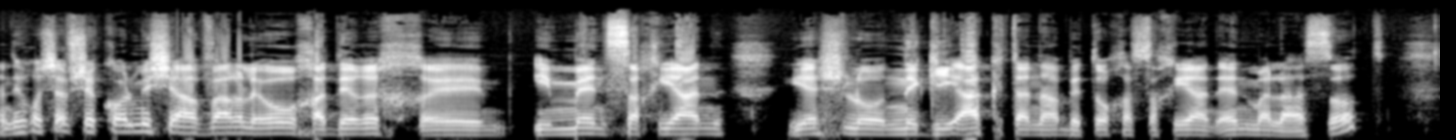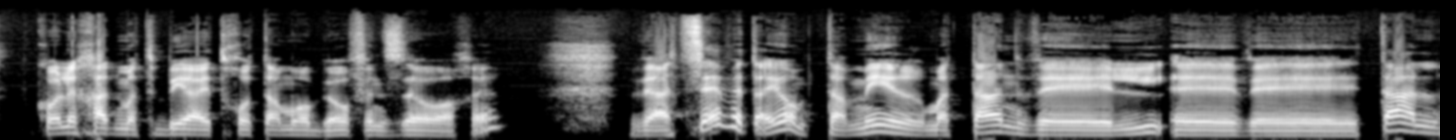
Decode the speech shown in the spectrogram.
אני חושב שכל מי שעבר לאורך הדרך אה, אימן שחיין, יש לו נגיעה קטנה בתוך השחיין, אין מה לעשות. כל אחד מטביע את חותמו באופן זה או אחר. והצוות היום, תמיר, מתן אה, וטל,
